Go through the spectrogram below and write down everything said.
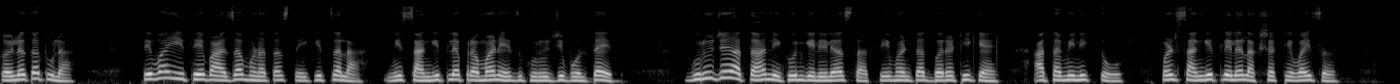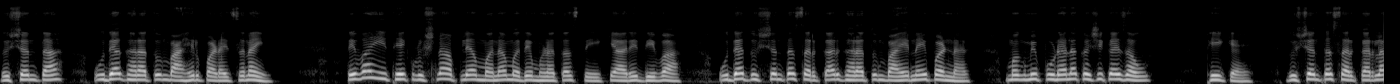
कळलं का तुला? तेव्हा इथे बाळजा म्हणत असते की चला मी सांगितल्याप्रमाणेच गुरुजी बोलतायत. गुरुजी आता निघून गेलेले असतात. ते म्हणतात बरं ठीक आहे. आता मी निघतो. पण सांगितलेलं लक्षात ठेवायचं. दुष्यंता उद्या घरातून बाहेर पडायचं नाही. तेव्हा इथे कृष्ण आपल्या मनामध्ये म्हणत असते की अरे देवा उद्या दुष्यंत सरकार घरातून बाहेर नाही पडणार. मग मी पुण्याला कशी काय जाऊ? ठीक आहे. दुष्यंत सरकारला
